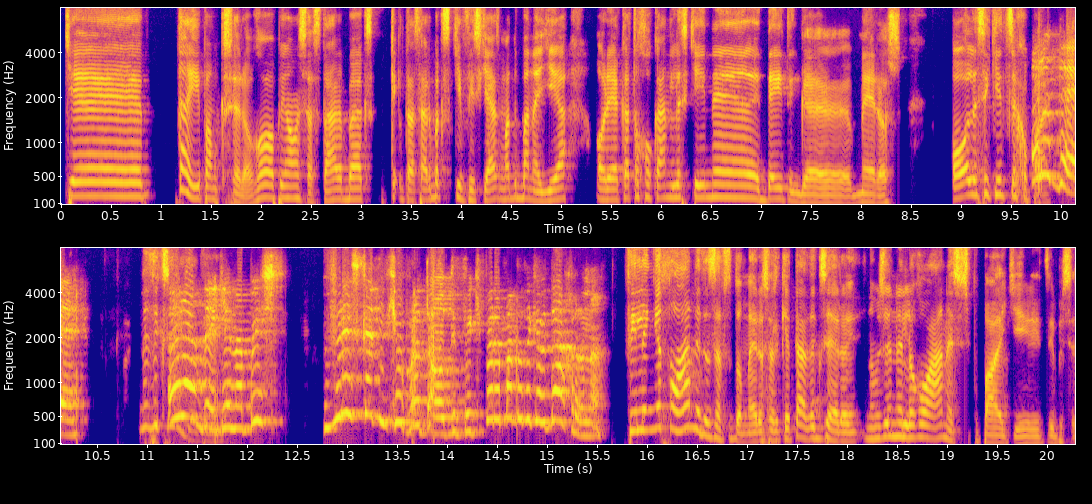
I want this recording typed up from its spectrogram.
Και Τα είπαμε, ξέρω εγώ, πήγαμε στα Starbucks. Και τα Starbucks και η φυσιά, μα την Παναγία, ωριακά το έχω κάνει λες και είναι dating ε, μέρος. Όλες εκεί τις έχω πάει. Έλαντε, Ναι, δεν ξέρω. έλαντε γιατί. και να πεις. Βρες κάτι πιο πρωτότυπο. Εκεί πέρα πάντα 15 χρόνια. Φίλε, νιώθω άνετα σε αυτό το μέρος αρκετά. Δεν ξέρω. Νομίζω είναι λόγω άνεσης που πάω εκεί, τσίπησε.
